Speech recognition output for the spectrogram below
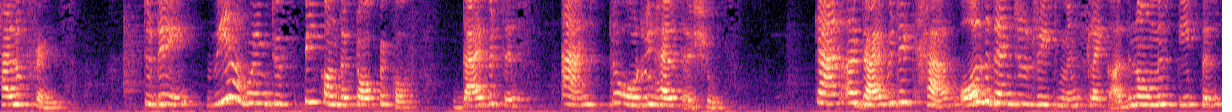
Hello friends. Today we are going to speak on the topic of diabetes and the oral health issues. Can a diabetic have all the dental treatments like other normal people?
